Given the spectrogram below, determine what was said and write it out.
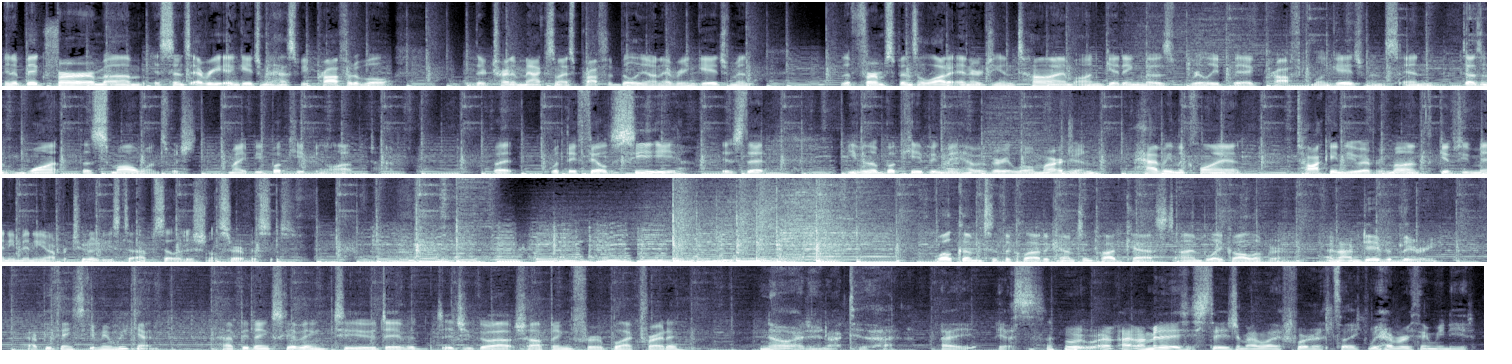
in a big firm, um, since every engagement has to be profitable, they're trying to maximize profitability on every engagement. The firm spends a lot of energy and time on getting those really big profitable engagements and doesn't want the small ones, which might be bookkeeping a lot of the time. But what they fail to see is that even though bookkeeping may have a very low margin, having the client talking to you every month gives you many, many opportunities to upsell additional services. Welcome to the Cloud Accounting Podcast. I'm Blake Oliver. And I'm David Leary. Happy Thanksgiving weekend. Happy Thanksgiving to you, David. Did you go out shopping for Black Friday? No, I did not do that. I yes, I'm at a stage in my life where it's like we have everything we need.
